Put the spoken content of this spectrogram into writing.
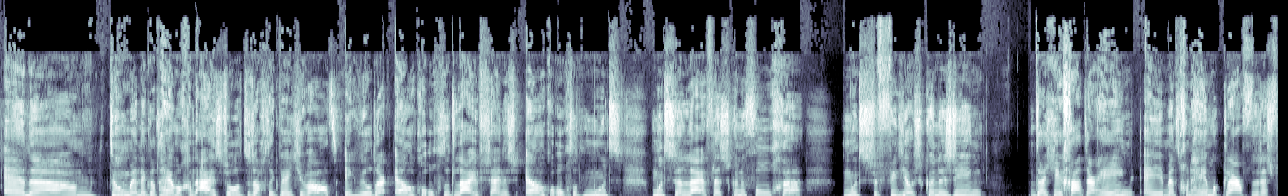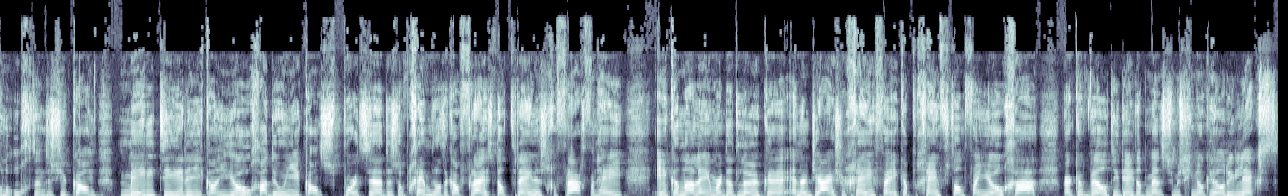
En ehm, toen ben ik dat helemaal gaan uitstollen. Toen dacht ik, weet je wat? Ik wil daar elke ochtend live zijn. Dus elke ochtend moet, moeten ze een live les kunnen volgen. Moeten ze video's kunnen zien. Dat je gaat daarheen en je bent gewoon helemaal klaar voor de rest van de ochtend. Dus je kan mediteren, je kan yoga doen, je kan sporten. Dus op een gegeven moment had ik al vrij snel trainers gevraagd van... hey, ik kan alleen maar dat leuke energizer geven. Ik heb geen verstand van yoga. Maar ik heb wel het idee dat mensen misschien ook heel relaxed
